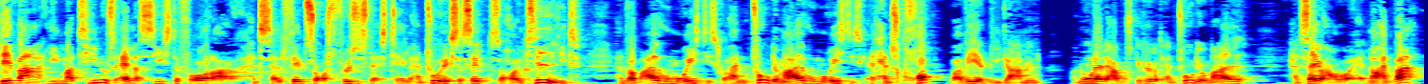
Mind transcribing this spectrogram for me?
Det var i Martinus aller sidste foredrag, hans 90 års fødselsdagstale. Han tog ikke sig selv så højtideligt. Han var meget humoristisk, og han tog det meget humoristisk, at hans krop var ved at blive gammel. Og nogle af det har måske hørt, han tog det jo meget... Han sagde jo, at når han var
